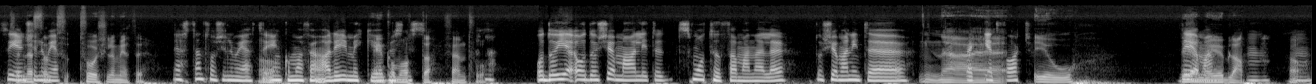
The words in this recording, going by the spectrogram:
Så en nästan kilometer. två kilometer. Nästan två kilometer, Ja. 1,5. Ja, det är mycket. precis. 1,8, 5,2. Och då, och då kör man lite småtuffar man eller? Då kör man inte Nej, raketfart? jo. Det, Det gör man man. ju ibland. Mm. Ja. Mm.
